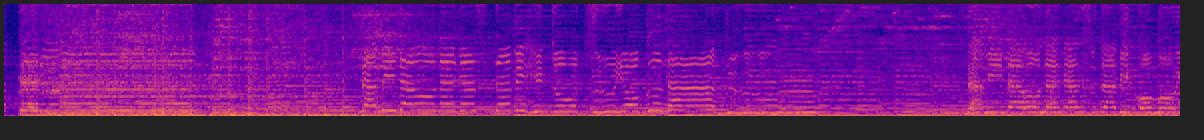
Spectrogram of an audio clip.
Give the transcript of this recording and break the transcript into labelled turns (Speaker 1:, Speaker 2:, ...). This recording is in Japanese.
Speaker 1: ってる」「涙を流すたび人は強くなる」「涙を流すたび思う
